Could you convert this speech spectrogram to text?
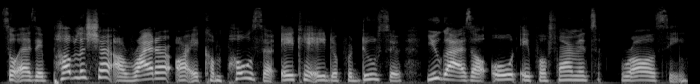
So as a publisher, a writer, or a composer, aka the producer, you guys are owed a performance royalty.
